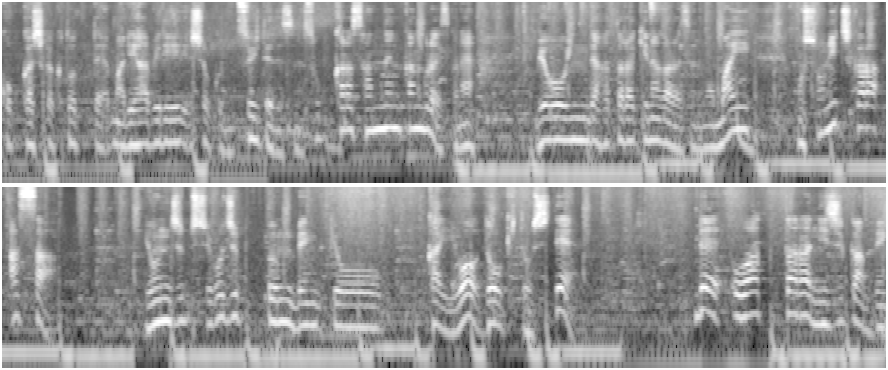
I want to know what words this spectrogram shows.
国家資格取って、まあ、リハビリ職についてですねそこから3年間ぐらいですかね病院で働きながらですねもう毎もう初日から朝40 50分勉強会を同期としてで終わったら2時間勉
